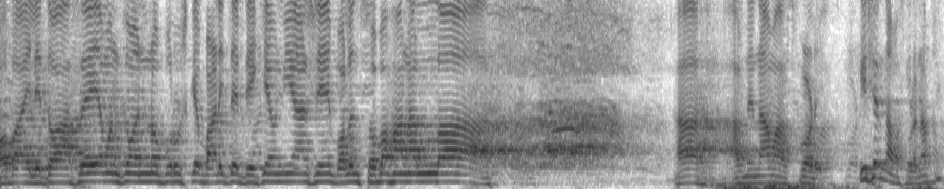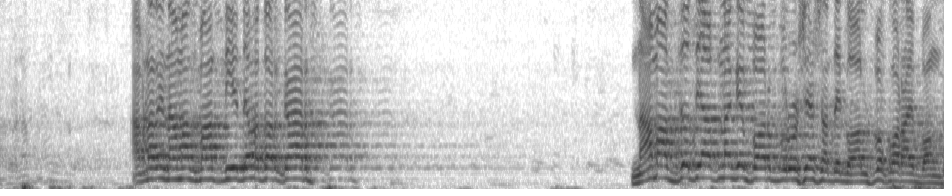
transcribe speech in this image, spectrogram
মোবাইলে তো আছে, এমনকি অন্য পুরুষকে বাড়িতে ডেকেও নিয়ে আসে, বলেন সোবাহান আল্লাহ আপনি নামাজ পড়ে। কিসের নামাজ পড়েন আপনি? আপনার নামাজ বাদ দিয়ে দেওয়া দরকার? নামাজ যদি আপনাকে পরপুরুষের সাথে গল্প করায় বন্ধ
